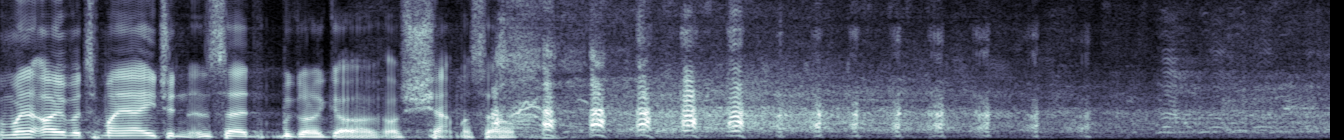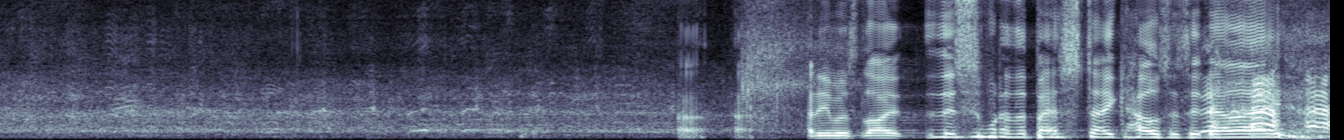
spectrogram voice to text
And went over to my agent and said, "We've got to go. I've shat myself." Uh, and he was like, "This is one of the best steakhouses in LA."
